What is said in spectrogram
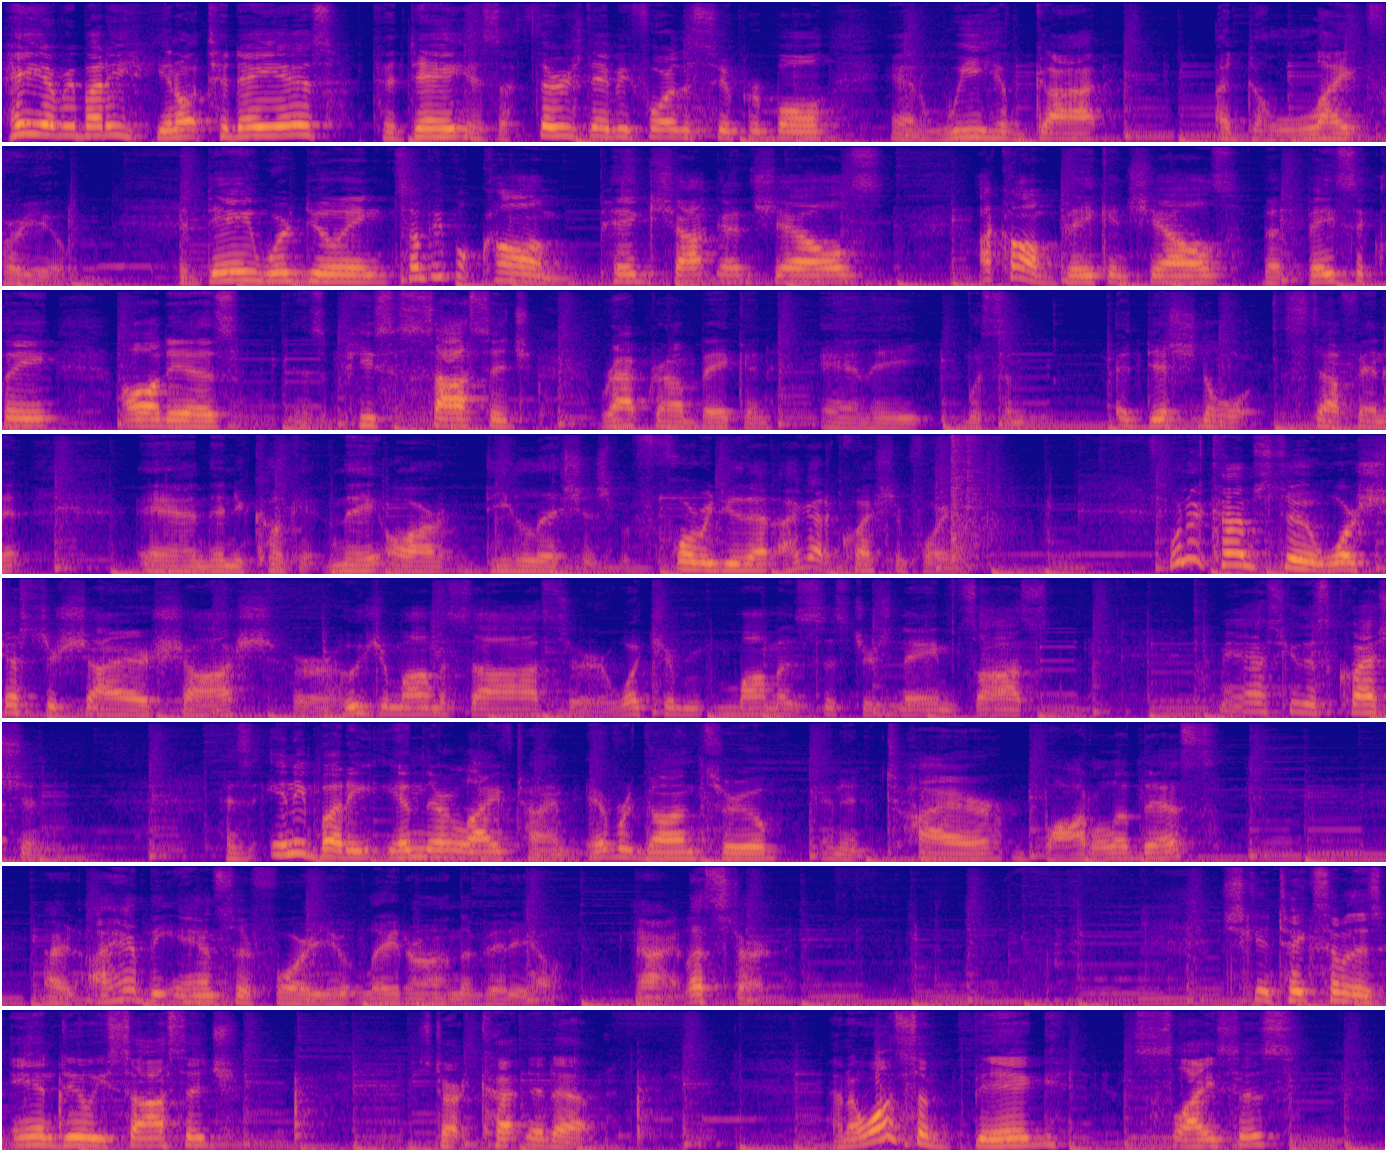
Hey everybody, you know what today is? Today is the Thursday before the Super Bowl and we have got a delight for you. Today we're doing, some people call them pig shotgun shells. I call them bacon shells, but basically all it is is a piece of sausage wrapped around bacon and they, with some additional stuff in it and then you cook it and they are delicious. Before we do that, I got a question for you. When it comes to Worcestershire sauce, or who's your mama sauce, or what's your mama's sister's name sauce, let me ask you this question. Has anybody in their lifetime ever gone through an entire bottle of this? All right, I have the answer for you later on in the video. All right, let's start. Just gonna take some of this andouille sausage, start cutting it up. And I want some big slices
